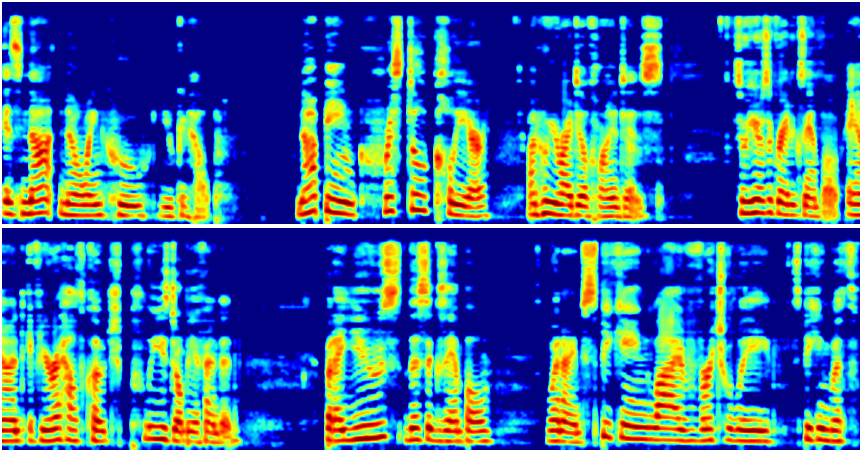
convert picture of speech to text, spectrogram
is not knowing who you can help, not being crystal clear on who your ideal client is. So here's a great example. And if you're a health coach, please don't be offended. But I use this example when I'm speaking live, virtually, speaking with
